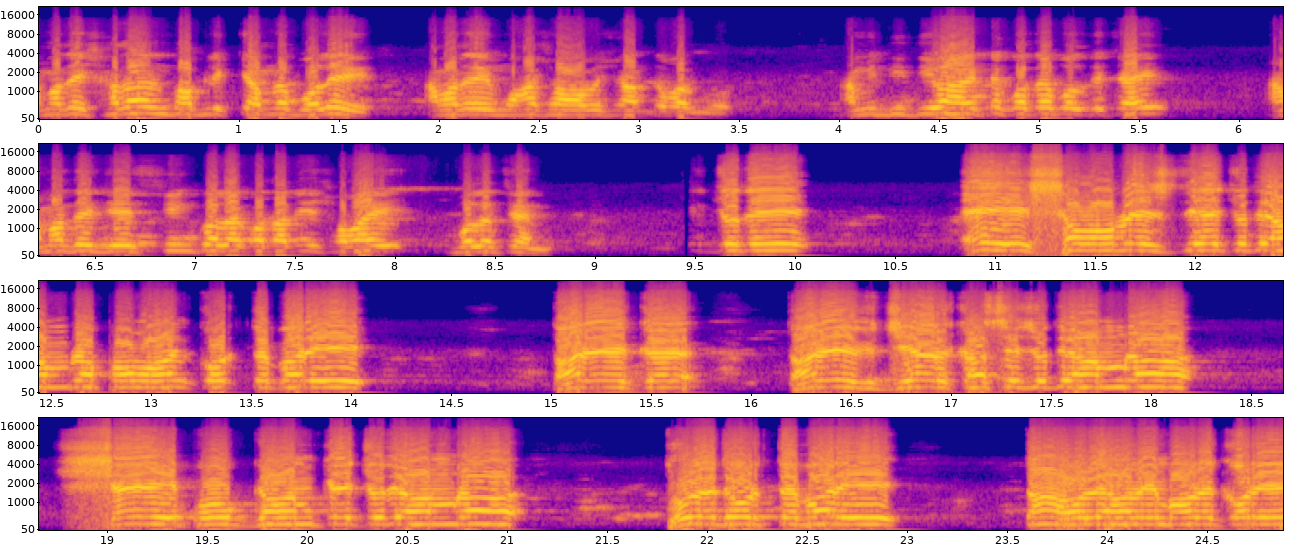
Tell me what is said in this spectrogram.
আমাদের সাধারণ পাবলিককে আমরা বলে আমাদের মহাসমাবেশে আনতে পারব। আমি দ্বিতীয় আরেকটা কথা বলতে চাই। আমাদের যে শৃঙ্খলা কথা নিয়ে সবাই বলেছেন। যদি এই সমাবেশ দিয়ে যদি আমরা প্রমাণ করতে পারি, তারেক তারেক জিয়ার কাছে যদি আমরা সেই প্রোগ্রামকে যদি আমরা তুলে ধরতে পারি, তাহলে আমি মনে করি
